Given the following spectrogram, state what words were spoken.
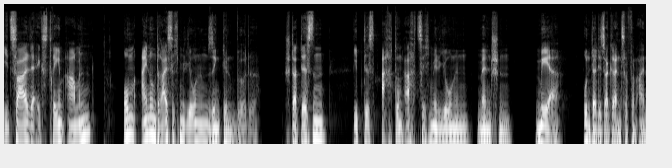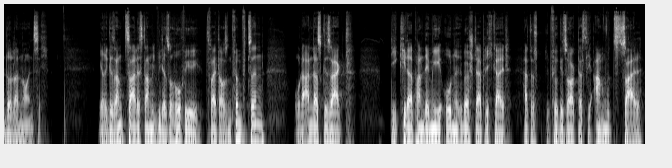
die Zahl der Extremarmen um 31 Millionen sinken würde. Stattdessen gibt es 88 Millionen Menschen mehr unter dieser Grenze von 1,90 Dollar. Ihre Gesamtzahl ist damit wieder so hoch wie 2015 oder anders gesagt, die Killerpandemie ohne Übersterblichkeit hat dafür gesorgt, dass die Armutszahl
